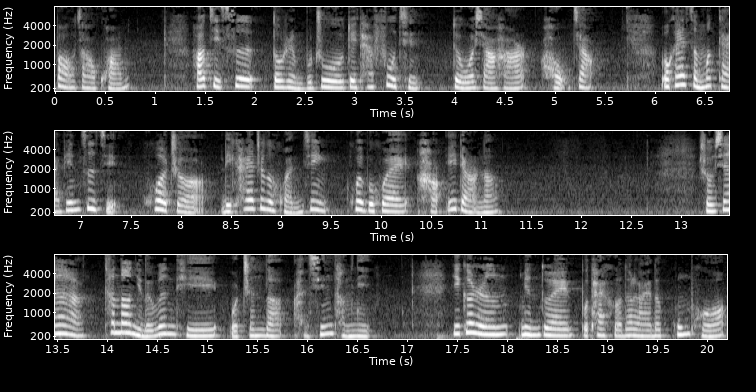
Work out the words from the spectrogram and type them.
暴躁狂，好几次都忍不住对他父亲、对我小孩吼叫。我该怎么改变自己，或者离开这个环境，会不会好一点呢？首先啊，看到你的问题，我真的很心疼你。一个人面对不太合得来的公婆，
